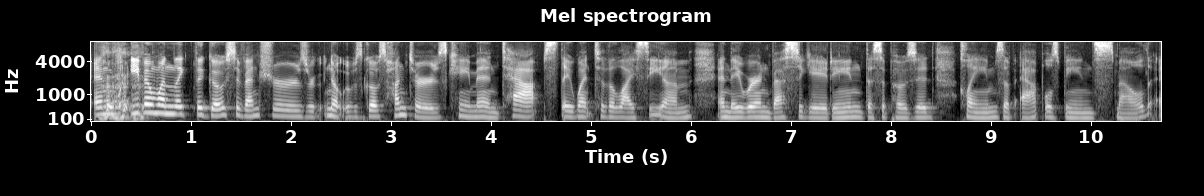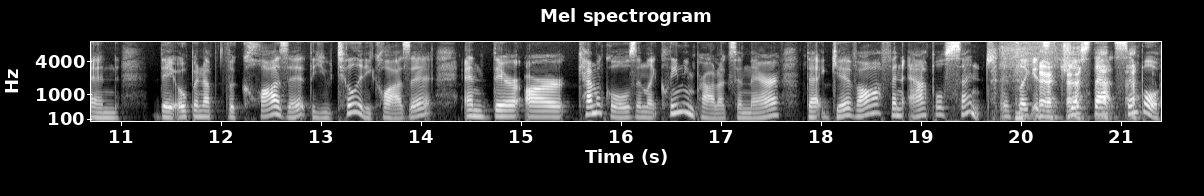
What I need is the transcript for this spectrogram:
And even when like the ghost adventurers or no, it was ghost hunters came in, taps, they went to the Lyceum and they were investigating the supposed claims of apples being smelled and they open up the closet, the utility closet, and there are chemicals and like cleaning products in there that give off an apple scent. It's like it's just that simple.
